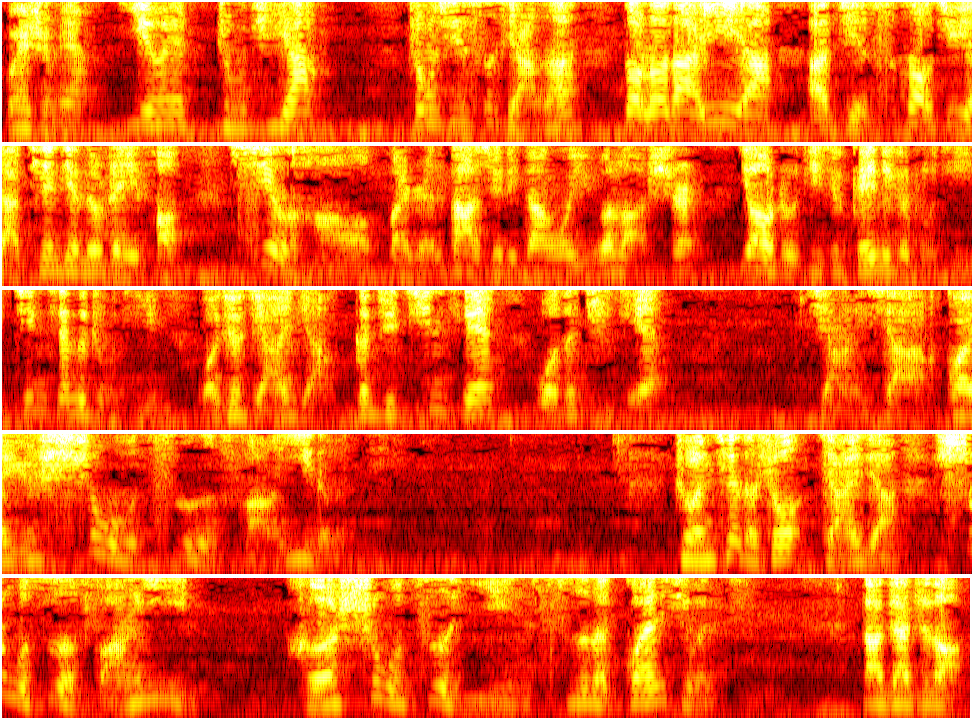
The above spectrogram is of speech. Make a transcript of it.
为什么呀？因为主题呀，中心思想啊，段落大意呀，啊，解词造句啊，天天都这一套。幸好本人大学里当过语文老师，要主题就给你个主题。今天的主题我就讲一讲，根据今天我的体验。讲一下关于数字防疫的问题，准确的说，讲一讲数字防疫和数字隐私的关系问题。大家知道，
